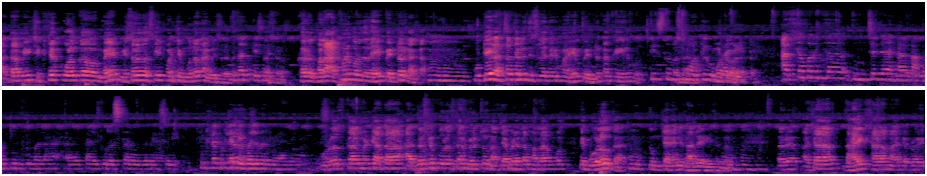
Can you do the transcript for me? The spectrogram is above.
आता मी शिक्षक ओळख म्हणजे विसरत असतील पण ते मुलं नाही विसरत नक्कीच, असं. खरंच मला आठवण करून हे पेंटर काका. कुठे रस्ता जरी दिसले तरी हे पेंटर काका येईल बघ. तीच तुमची असं. मोठी मोठी उपाधी. आहे. आतापर्यंत तुमच्या ज्या ह्या कामातून तुम्हाला अं, काय पुरस्कार वगैरे असे कुठल्या कुठल्या लेवलवर मिळाले पुरस्कार म्हणजे आता आदर्श पुरस्कार मिळतो ना त्यावेळेला मला मग ते बोलवतात. तुमच्या ह्याने झालं हे सगळं. तर अशा दहा एक शाळा माझ्याकडे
